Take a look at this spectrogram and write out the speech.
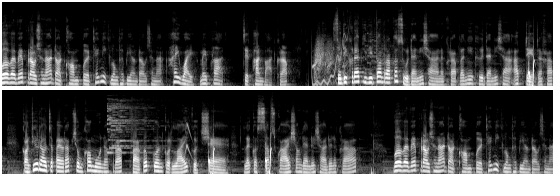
w w w เราชนะ .com เปิดเทคนิคลงทะเบียนเราชนะให้ไวไม่พลาด 7,000 บาทครับ สวัสดีครับ ยินดีต้อนรับเข้าสู่แดนนิชานะครับ และนี่คือแดนนิชาอัปเดตนะครับ ก่อนที่เราจะไปรับชมข้อมูลนะครับ ฝากรบกวนกดไลค์กดแชร์และกด subscribe ช่องแดนนิชาด้วยนะครับ w w w เราชนะ .com เปิดเทคนิคลงทะเบียนเราชนะ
